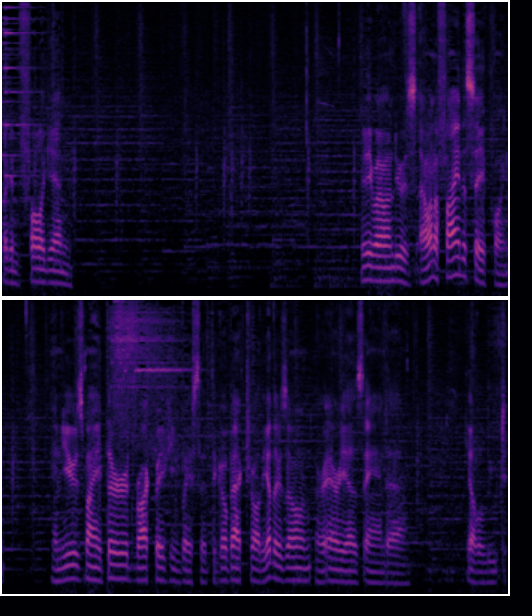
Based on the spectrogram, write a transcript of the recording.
so I can fall again. Really what I want to do is, I want to find a save point and use my third rock breaking bracelet to go back to all the other zone or areas and uh, get all the loot.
